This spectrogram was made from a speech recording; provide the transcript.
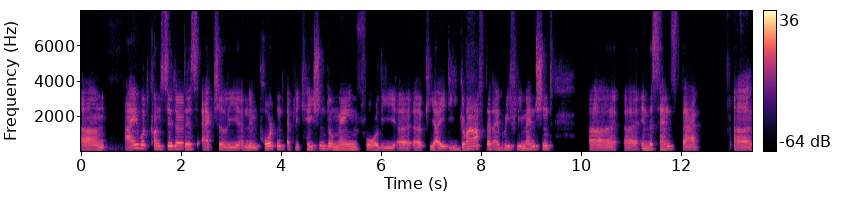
Um, I would consider this actually an important application domain for the uh, uh, PID graph that I briefly mentioned, uh, uh in the sense that uh,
